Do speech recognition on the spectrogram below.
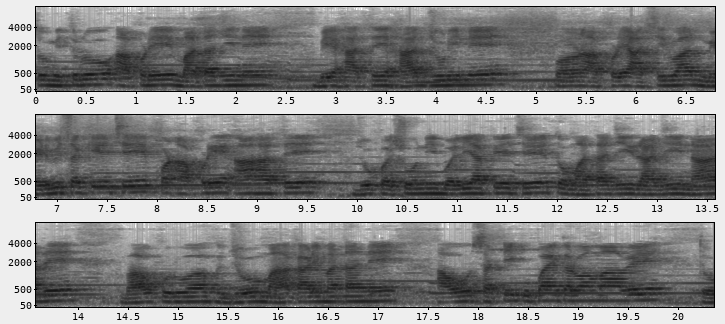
તો મિત્રો, આપણે માતાજીને બે હાથે હાથ જોડીને પણ આપણે આશીર્વાદ મેળવી શકીએ છીએ. પણ આપણે આ હાથે જો પશુઓની બલિ આપીએ છીએ, તો માતાજી રાજી ના રહે ભાવપૂર્વક જો મહાકાળી માતાને આવો સટીક ઉપાય કરવામાં આવે, તો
